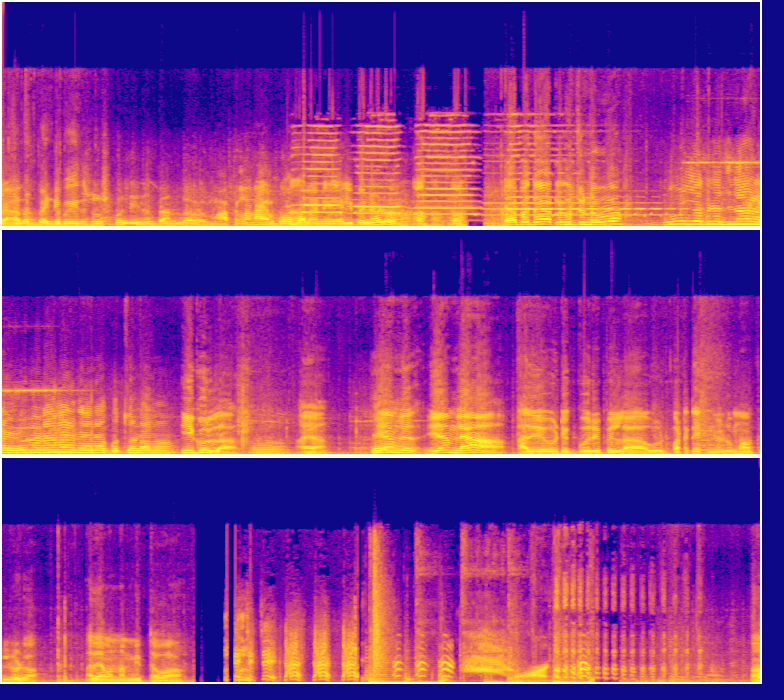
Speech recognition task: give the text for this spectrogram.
యాదో బండి పోయేది చూసుకొని నేను దానిలో మా పిల్ల నాయన గోపాల్ అని వెళ్ళిపోయినాడు. ఏ పెద్ద ఎట్లా కూర్చున్నావు? ఎత్తుకొచ్చినా ఎవరు అడగలేదు నేను కూర్చున్నాను ఈ అయ్యా. ఏం లేదు ఏం లే అది ఒకటి గొర్రె పిల్ల ఒకటి పట్టకేసినాడు మా పిల్లోడు. అదేమన్నా నమ్మిస్తావా ఆ?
